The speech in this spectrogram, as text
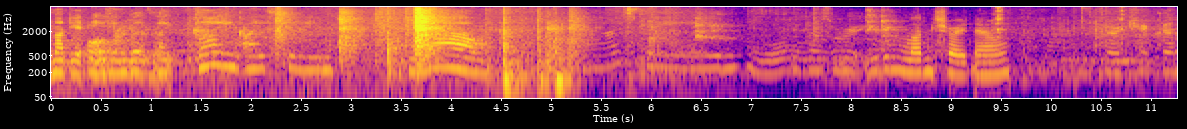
not yet eating, but like buying ice cream. Wow. Ice cream. Because we're eating lunch right now. Our chicken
